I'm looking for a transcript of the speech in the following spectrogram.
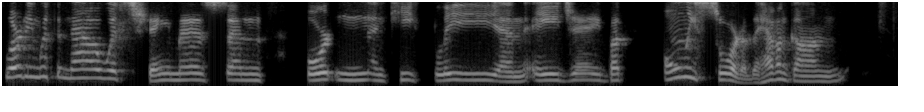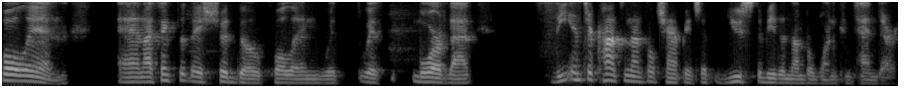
flirting with it now with Sheamus and Orton and Keith Lee and AJ, but only sort of. They haven't gone full in, and I think that they should go full in with with more of that. The Intercontinental Championship used to be the number one contender.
